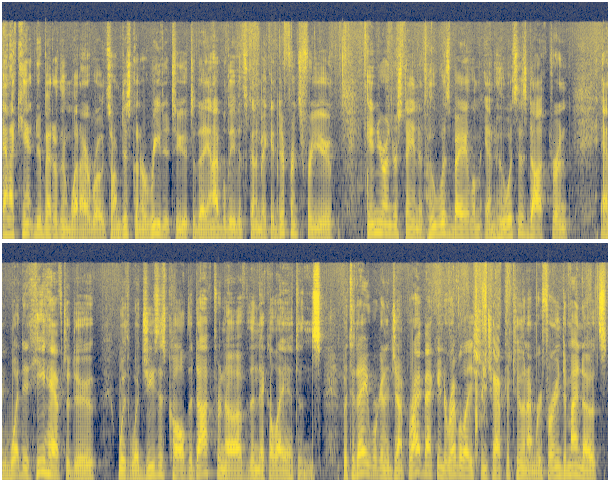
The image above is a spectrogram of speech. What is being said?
and I can't do better than what I wrote, so I'm just going to read it to you today, and I believe it's going to make a difference for you in your understanding of who was Balaam and who was his doctrine, and what did he have to do with what Jesus called the doctrine of the Nicolaitans. But today we're going to jump right back into Revelation chapter 2, and I'm referring to my notes,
